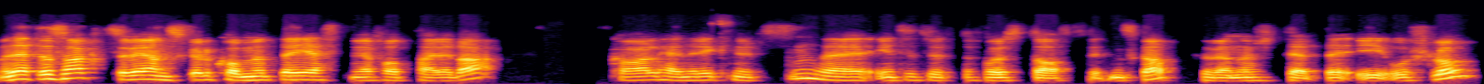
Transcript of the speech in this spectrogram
Med dette sagt så vil jeg ønske velkommen til gjestene vi har fått her i dag. Carl Henrik Knutsen ved Instituttet for statsvitenskap ved Universitetet i Oslo.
